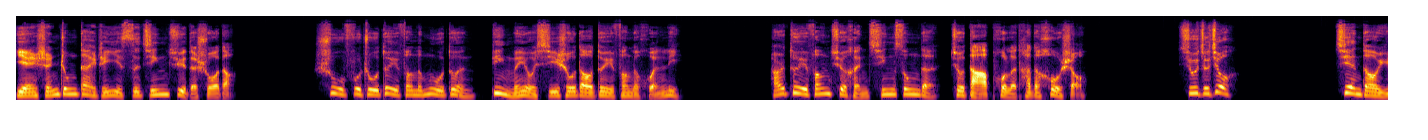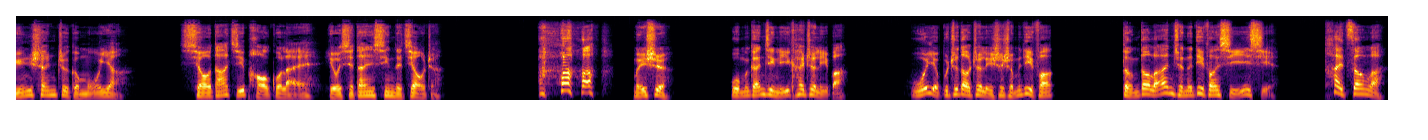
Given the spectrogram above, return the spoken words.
眼神中带着一丝惊惧的说道。束缚住对方的木盾并没有吸收到对方的魂力，而对方却很轻松的就打破了他的后手。救救救！见到云山这个模样，小妲己跑过来，有些担心的叫着：“哈哈，没事，我们赶紧离开这里吧。我也不知道这里是什么地方，等到了安全的地方洗一洗，太脏了。”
